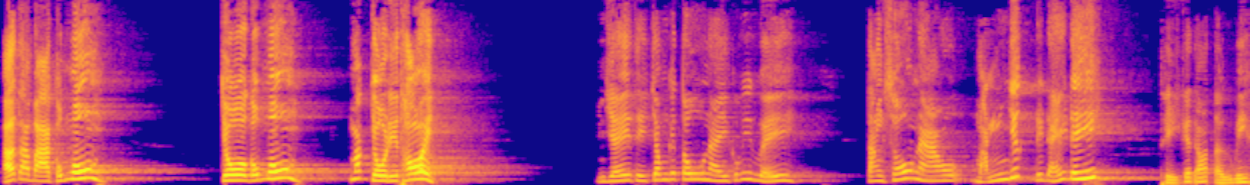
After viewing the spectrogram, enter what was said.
Ở ta bà cũng muốn. Chùa cũng muốn. Mắc chùa thì thôi. Vậy thì trong cái tu này của quý vị tần số nào mạnh nhất để đẩy đi? Thì cái đó tự biết.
